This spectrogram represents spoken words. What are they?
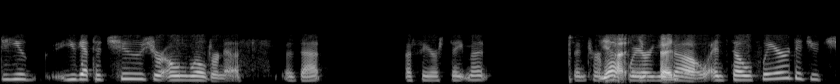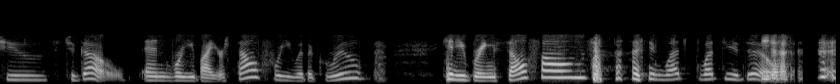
Do you you get to choose your own wilderness? Is that a fair statement in terms yeah, of where you, go? And so, where did you choose to go? And were you by yourself? Were you with a group? Can you bring cell phones? I mean, what what do you do? Yeah.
